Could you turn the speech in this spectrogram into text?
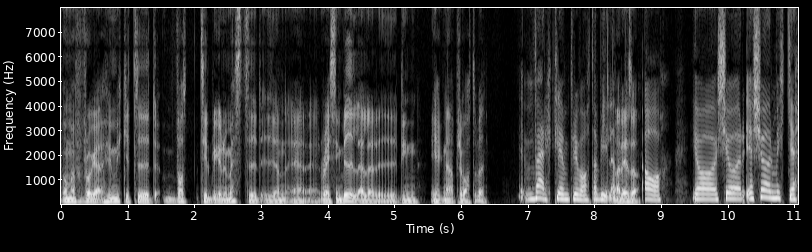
Om man får fråga, hur mycket tid, vad tillbringar du mest tid i en eh, racingbil eller i din egna privata bil? Verkligen privata bilen. Ja, det är så. Ja, jag kör, jag kör mycket.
